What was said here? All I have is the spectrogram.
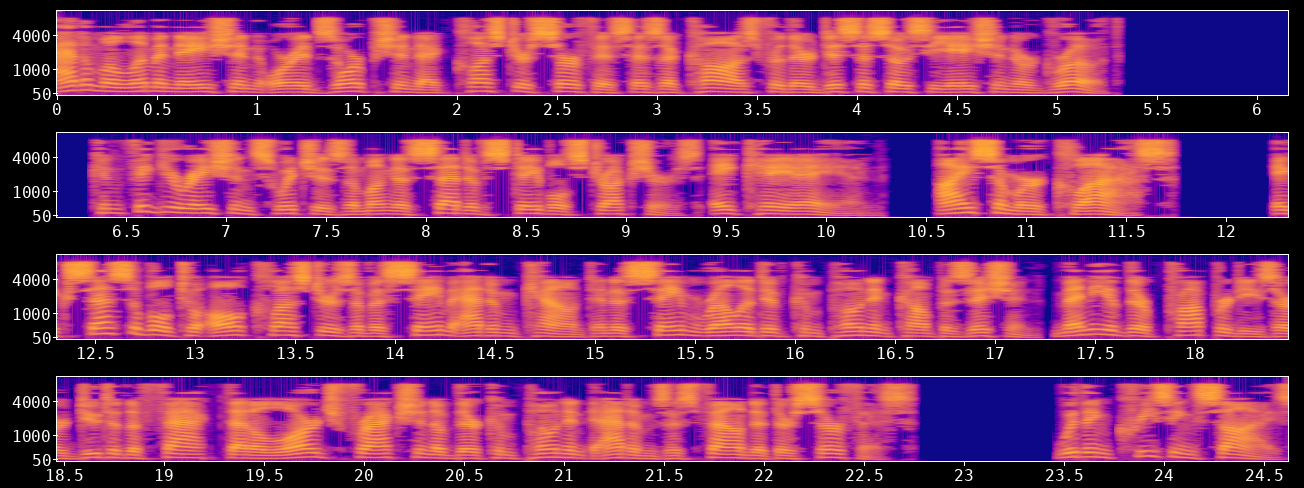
atom elimination or adsorption at cluster surface as a cause for their dissociation or growth, configuration switches among a set of stable structures aka an isomer class Accessible to all clusters of a same atom count and a same relative component composition, many of their properties are due to the fact that a large fraction of their component atoms is found at their surface. With increasing size,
